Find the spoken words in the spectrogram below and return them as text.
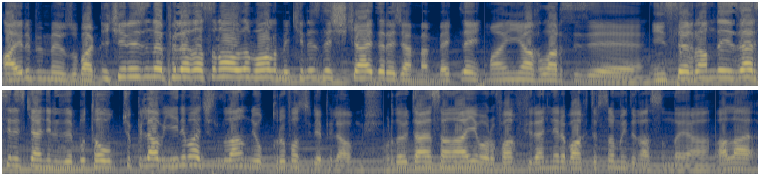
ayrı bir mevzu. Bak ikinizin de plakasını aldım oğlum. İkiniz de şikayet edeceğim ben. Bekleyin. Manyaklar sizi. Instagram'da izlersiniz kendinizi. Bu tavukçu pilav yeni mi açıldı lan? Yok kuru fasulye pilavmış burada bir tane sanayi var ufak frenleri baktırsa mıydık aslında ya? Valla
